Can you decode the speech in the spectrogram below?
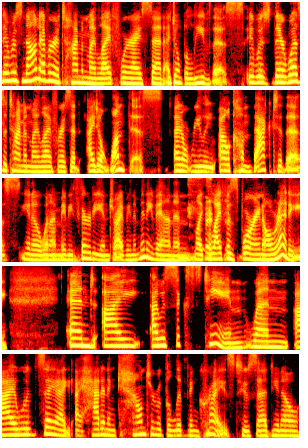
there was not ever a time in my life where I said, I don't believe this. It was, there was a time in my life where I said, I don't want this. I don't really, I'll come back to this, you know, when I'm maybe 30 and driving a minivan and like life is boring already. And I, I was 16 when I would say I, I had an encounter with the living Christ who said, you know,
